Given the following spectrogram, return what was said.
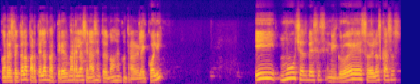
Con respecto a la parte de las bacterias más relacionadas, entonces vamos a encontrar el E. coli. Y muchas veces, en el grueso de los casos,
